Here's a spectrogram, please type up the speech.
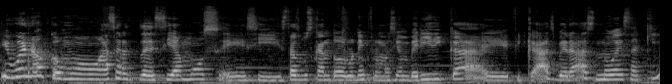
Y bueno, como hace rato decíamos, eh, si estás buscando alguna información verídica, eh, eficaz, verás, no es aquí.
